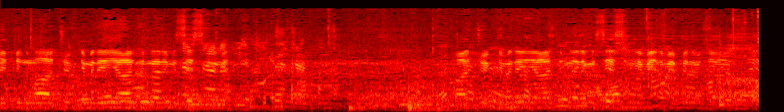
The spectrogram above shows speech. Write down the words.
Şiddetin mahcubiminin yardımlarımı sesin gibi. Mahcubiminin yardımlarımı sesin gibi benim efendim.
